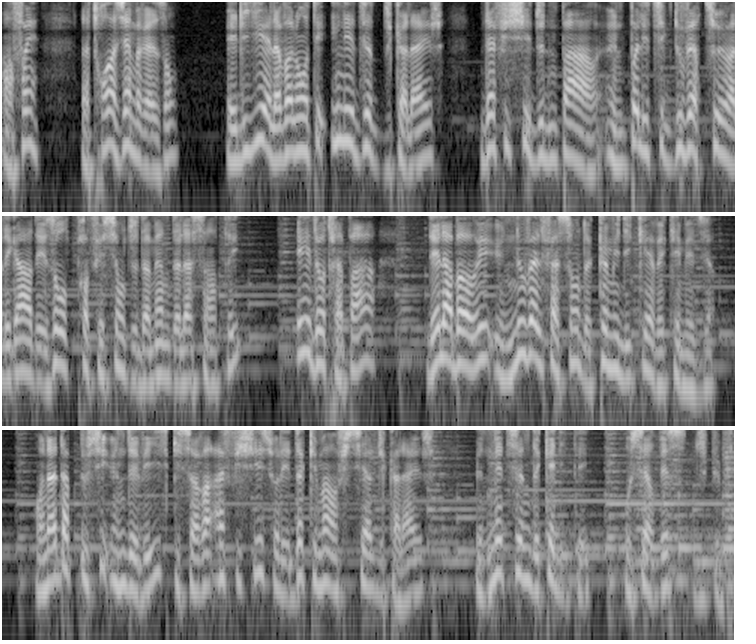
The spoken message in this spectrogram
Enfin, la troisième raison est liée à la volonté inédite du Collège d'afficher d'une part une politique d'ouverture à l'égard des autres professions du domaine de la santé et d'autre part d'élaborer une nouvelle façon de communiquer avec les médias. On adapte aussi une devise qui sera affichée sur les documents officiels du Collège, une médecine de qualité au service du public.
